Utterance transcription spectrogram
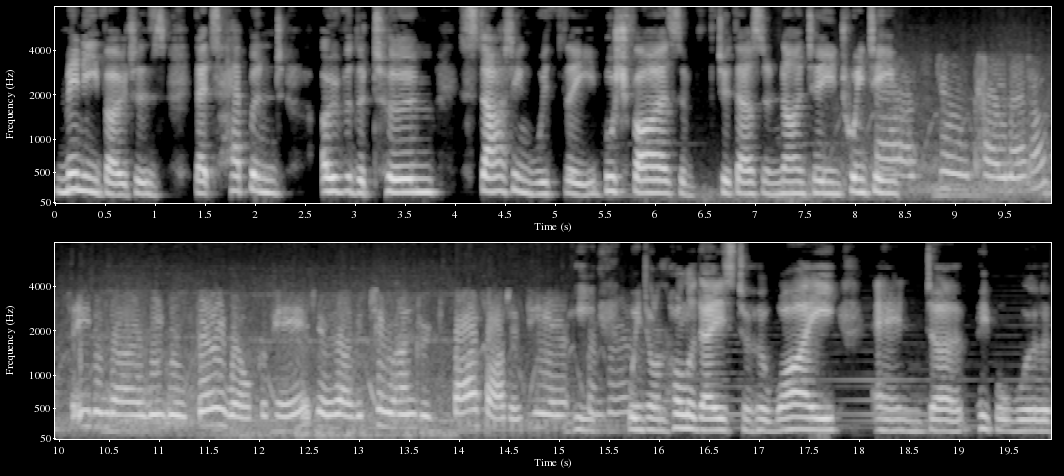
many voters. That's happened over the term, starting with the bushfires of 2019 20. still came at us, even though we were very well prepared. There was over 200 firefighters here. He went on holidays to Hawaii, and uh, people were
